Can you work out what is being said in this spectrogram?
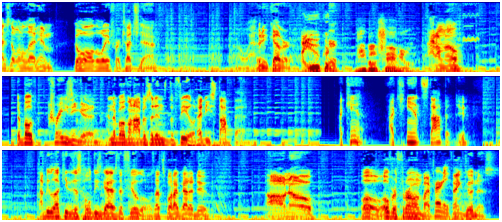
I just don't want to let him go all the way for a touchdown. Oh wow, who do you cover? Ayuka. Sure. I don't know. They're both crazy good, and they're both on opposite ends of the field. How do you stop that? I can't. I can't stop it, dude. I'd be lucky to just hold these guys to field goals. That's what I've got to do. Oh no! Whoa, overthrown by Purdy. Thank goodness.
